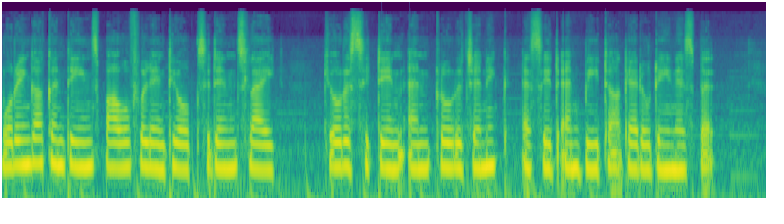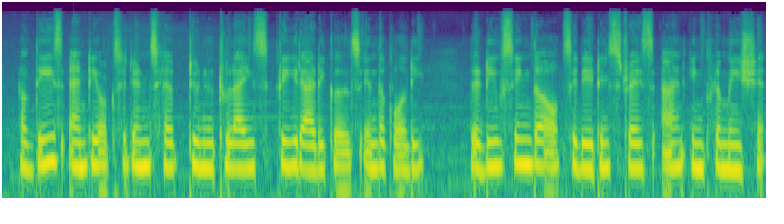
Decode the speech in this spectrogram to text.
Moringa contains powerful antioxidants like quercetin and chlorogenic acid and beta carotene as well. Now, these antioxidants help to neutralize free radicals in the body, reducing the oxidative stress and inflammation.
